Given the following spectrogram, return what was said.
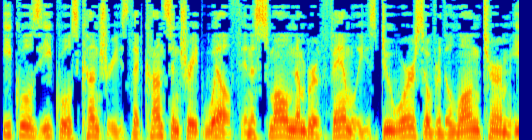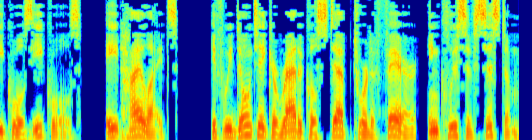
Equals equals countries that concentrate wealth in a small number of families do worse over the long term equals equals. 8 highlights. If we don't take a radical step toward a fair, inclusive system,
